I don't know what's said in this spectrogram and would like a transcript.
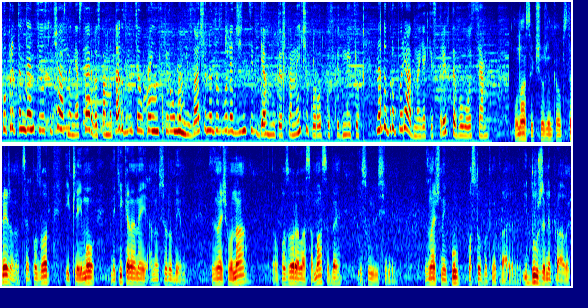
Попри тенденцію осучаснення серви, саме так звуться українські роми, ні за що не дозволять жінці вдягнути штани чи коротку спідницю. Недобропорядно, як і стригти волосся. У нас, якщо жінка обстрижена, це позор і клеймо не тільки на неї, а на всю родину. Це значить, вона опозорила сама себе і свою сім'ю. Значний був поступок неправильний і дуже неправильний.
